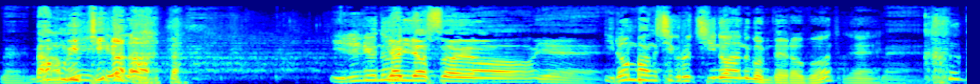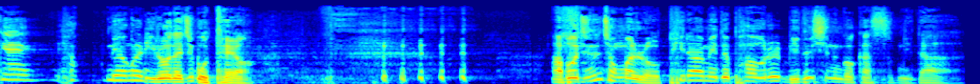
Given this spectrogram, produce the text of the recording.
네. 나무위키가 나왔다. 인류는 열렸어요. 예. 이런 방식으로 진화하는 겁니다, 여러분. 네. 네. 크게 혁명을 이뤄내지 못해요. 아버지는 정말로 피라미드 파워를 믿으시는 것 같습니다.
